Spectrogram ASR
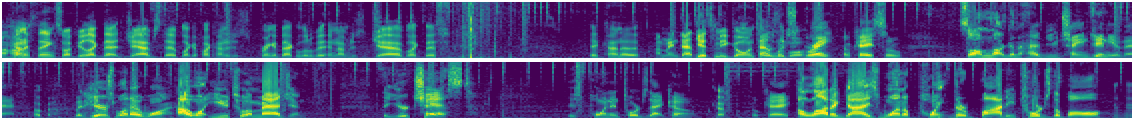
Uh-huh. kind of thing. So I feel like that jab step, like if I kind of just bring it back a little bit and I'm just jab like this, it kind of I mean that gets me going that towards looks the ball. great. Okay, so so I'm not gonna have you change any of that. Okay. But here's what I want. I want you to imagine that your chest is pointing towards that cone. Okay. Okay. A lot of guys want to point their body towards the ball, Mm-hmm.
